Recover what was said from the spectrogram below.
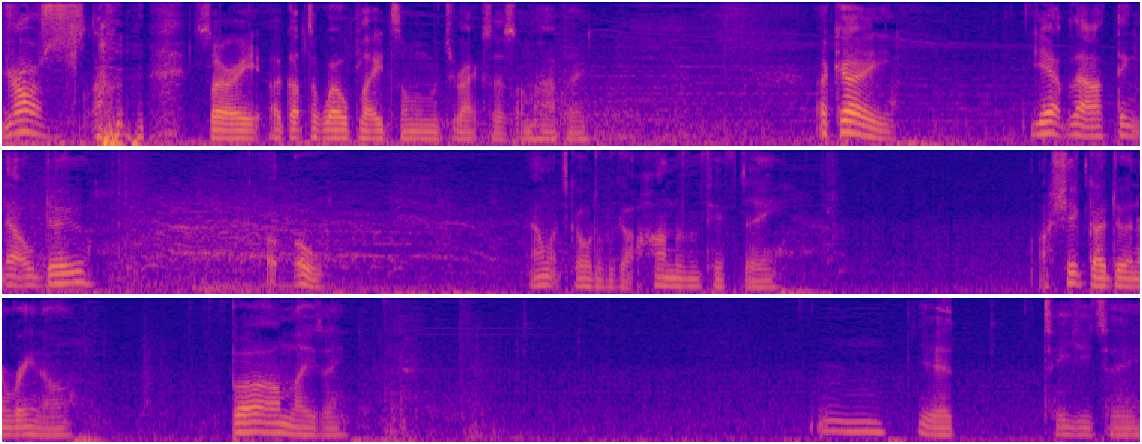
Yes! Sorry, I got to well played someone with Jaraxxus. I'm happy. Okay. Yep, that I think that'll do. Oh, oh. How much gold have we got? 150. I should go do an arena. But I'm lazy. Mm, yeah, TGT.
